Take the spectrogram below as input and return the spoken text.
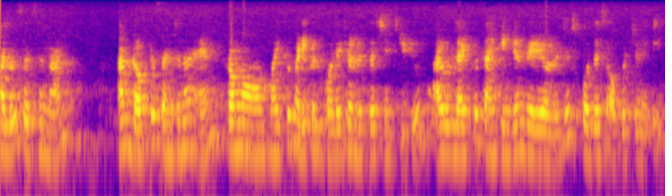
Hello, sir and ma'am. I'm Dr. Sanjana N. from uh, Mysore Medical College and Research Institute. I would like to thank Indian Radiologists for this opportunity.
